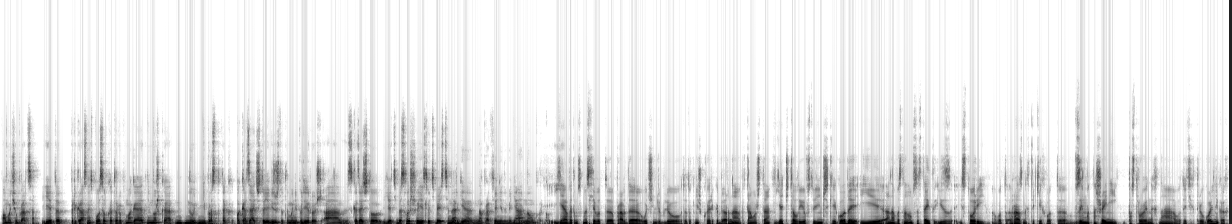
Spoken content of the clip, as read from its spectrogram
помочь убраться. И это прекрасный способ, который помогает немножко, ну, не просто так показать, что я вижу, что ты манипулируешь, а сказать, что я тебя слышу, если у тебя есть энергия, направь ее не на меня, а на уборку. Я в этом смысле вот, э, правда, очень люблю вот эту книжку Эрика Берна, потому что я читал ее в студенческие годы, и она в основном состоит из историй вот разных таких вот э, взаимоотношений, построенных на вот этих треугольниках.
